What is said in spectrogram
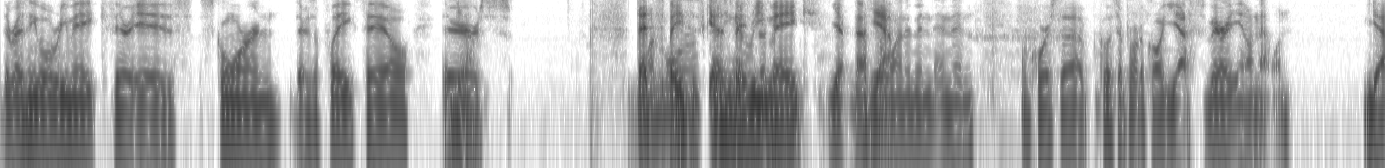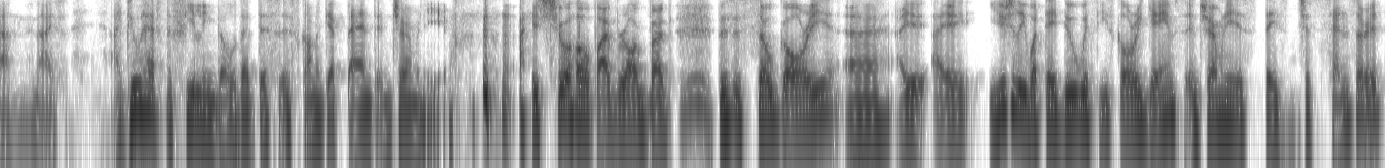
the Resident Evil remake. There is Scorn. There's a Plague Tale. There's Dead Space more? is getting Space, a remake. That's, yep, that's yeah. the one. And then and then of course uh Callisto Protocol. Yes, very in on that one. Yeah, nice. I do have the feeling though that this is gonna get banned in Germany. I sure hope I'm wrong, but this is so gory. Uh, I, I usually what they do with these gory games in Germany is they just censor it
